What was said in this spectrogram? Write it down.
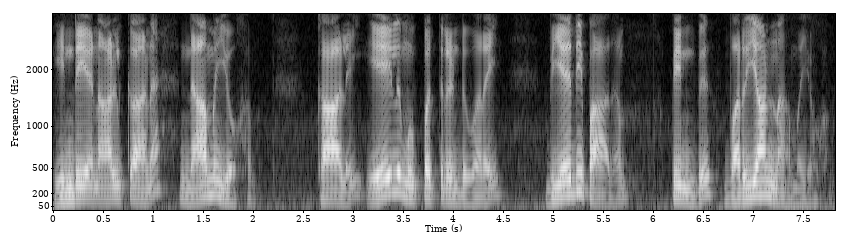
இன்றைய நாளுக்கான நாம யோகம் காலை ஏழு முப்பத்தி ரெண்டு வரை வியதிபாதம் பின்பு வரியான் நாம யோகம்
